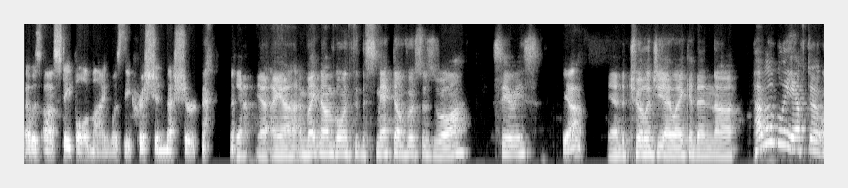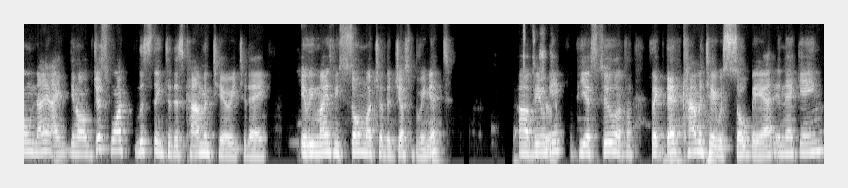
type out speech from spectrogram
that was a staple of mine was the Christian mesh shirt. yeah, yeah. I, uh, I'm right now. I'm going through the SmackDown versus Raw series. Yeah, yeah. The trilogy I like, and then uh, probably after 09, I you know just want listening to this commentary today it reminds me so much of the Just Bring It uh, video sure. game PS2. It's like that commentary was so bad in that game,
